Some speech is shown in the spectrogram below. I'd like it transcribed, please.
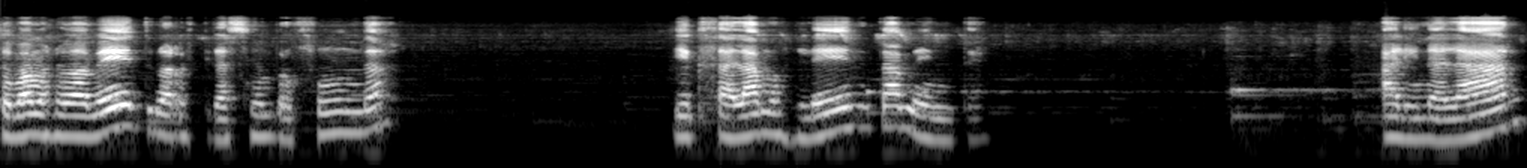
Tomamos nuevamente una respiración profunda y exhalamos lentamente. Al inhalar,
